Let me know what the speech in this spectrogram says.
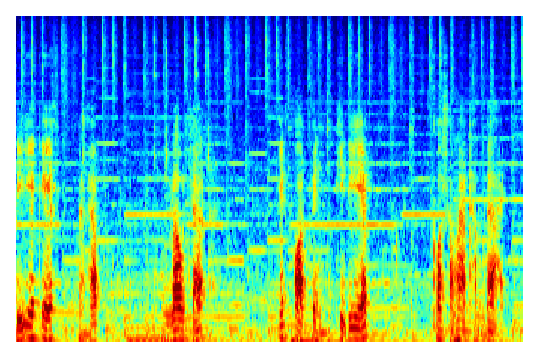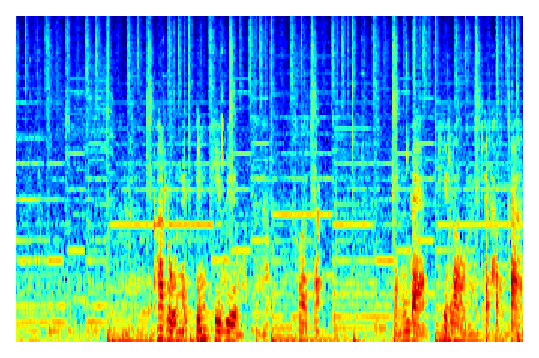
DXF นะครับ เราจะ Export เป็น PDF ก็สามารถทำได้ ถ้ารู้ใน Print Preview นะครับ ก็จะเห็นแบบที่เราจะทำการ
